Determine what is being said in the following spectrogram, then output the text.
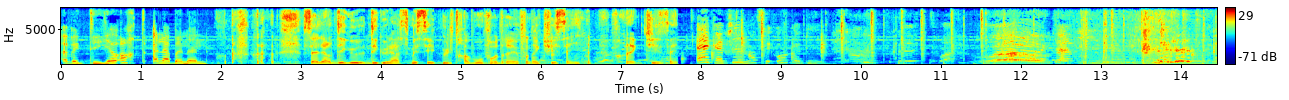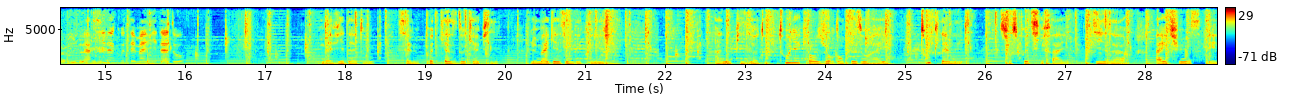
avec des yaourts à la banane. Ça a l'air dégueu, dégueulasse, mais c'est ultra bon. Faudrait, faudrait que tu essayes. faudrait que tu essayes. Eh Capi, non c'est oh Capi. Merci d'écouter ma vie d'ado. Ma vie d'ado, c'est le podcast d'Ocapi, le magazine des collégiens. Un épisode tous les 15 jours dans tes oreilles, toute l'année, sur Spotify, Deezer, iTunes et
